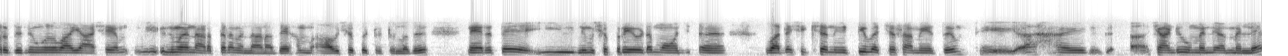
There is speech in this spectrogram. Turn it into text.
പ്രതിനിധികളുമായി ആശയം വിനിമയം നടത്തണമെന്നാണ് അദ്ദേഹം ആവശ്യപ്പെട്ടിട്ടുള്ളത്. നേരത്തെ ഈ നിമിഷപ്രിയയുടെ മോച വധശിക്ഷ നീട്ടിവെച്ച സമയത്ത് Chandy Oommen M L A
